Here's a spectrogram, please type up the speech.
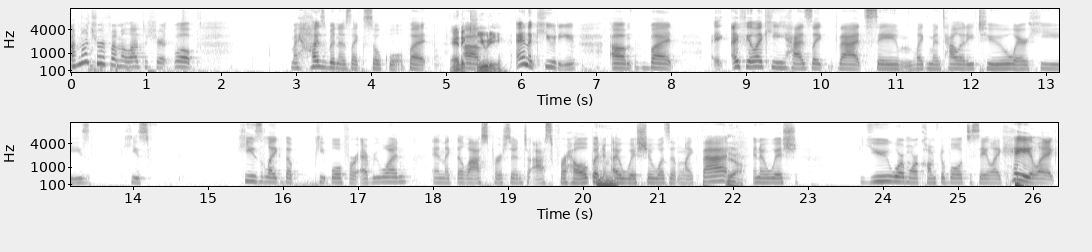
I'm not sure if I'm allowed to share. Well, my husband is like so cool, but And a um, cutie. and a cutie, um, but I, I feel like he has like that same like mentality too, where he's he's he's like the people for everyone and like the last person to ask for help and i wish it wasn't like that Yeah. and i wish you were more comfortable to say like hey like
